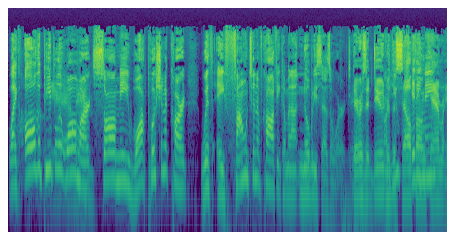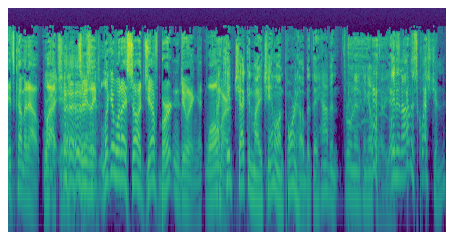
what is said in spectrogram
Like all the people at Walmart saw me walk pushing a cart with a fountain of coffee coming out. and Nobody says a word. There was a dude Are with a you cell phone me? camera. It's coming out. Right, Watch. yeah. so he's like, look at what I saw Jeff Burton doing at Walmart. I keep checking my channel on Pornhub, but they haven't thrown anything up there yet. And an honest question:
